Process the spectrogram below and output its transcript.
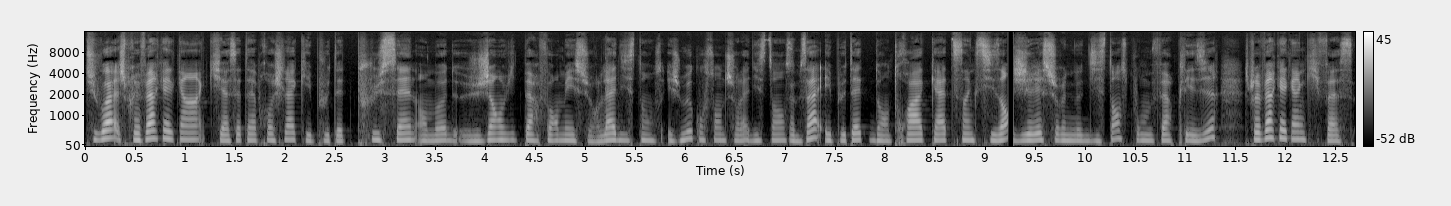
tu vois, je préfère quelqu'un qui a cette approche-là, qui est peut-être plus saine, en mode j'ai envie de performer sur la distance et je me concentre sur la distance comme ça, et peut-être dans 3, 4, 5, 6 ans, j'irai sur une autre distance pour me faire plaisir. Je préfère quelqu'un qui fasse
